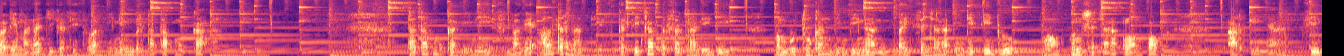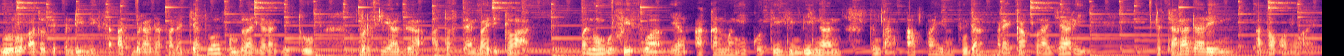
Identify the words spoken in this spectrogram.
bagaimana jika siswa ingin bertatap muka? Tatap muka ini sebagai alternatif ketika peserta didik membutuhkan bimbingan baik secara individu maupun secara kelompok. Artinya, si guru atau si pendidik saat berada pada jadwal pembelajaran itu bersiaga atau standby di kelas menunggu siswa yang akan mengikuti bimbingan tentang apa yang sudah mereka pelajari secara daring atau online.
